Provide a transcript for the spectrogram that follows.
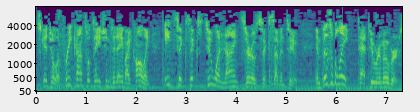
Schedule a free consultation today by calling 866-219-0672. Invisible Ink Tattoo Removers.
